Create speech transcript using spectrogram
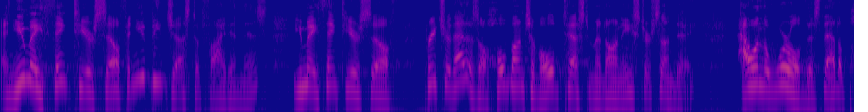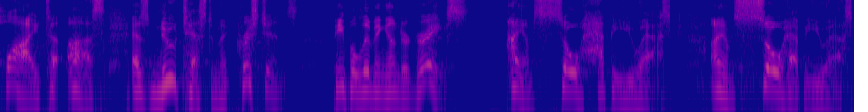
And you may think to yourself, and you'd be justified in this, you may think to yourself, Preacher, that is a whole bunch of Old Testament on Easter Sunday. How in the world does that apply to us as New Testament Christians, people living under grace? I am so happy you asked. I am so happy you asked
